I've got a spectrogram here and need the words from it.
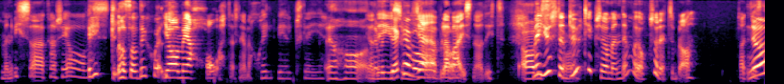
Men vissa kanske, ja visst. Äcklas av dig själv? Ja, men jag hatar såna jävla självhjälpsgrejer. Jaha, Ja, nej, det är men ju det så jävla bajsnödigt. Ja, men just det, du tipsade om en, den var ju också rätt så bra. Faktiskt. Ja,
